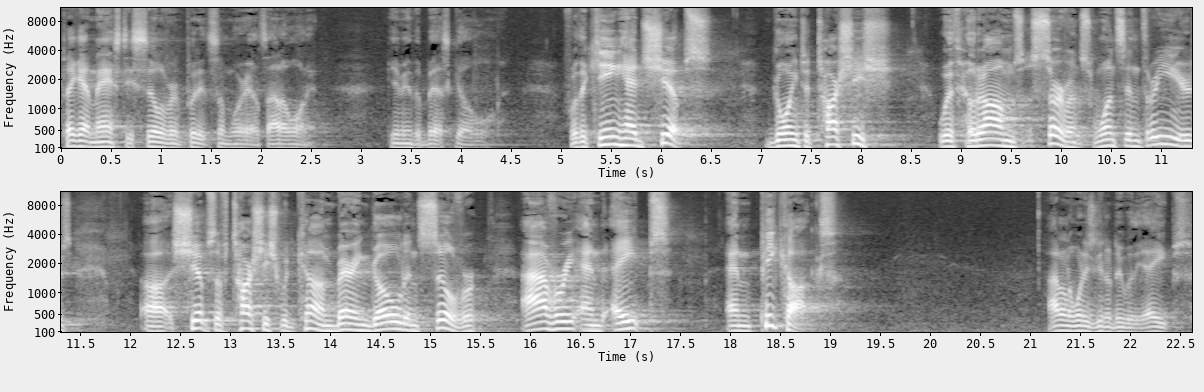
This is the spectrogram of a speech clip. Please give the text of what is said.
Take that nasty silver and put it somewhere else. I don't want it. Give me the best gold. For the king had ships going to Tarshish with Hiram's servants once in three years. Uh, ships of Tarshish would come bearing gold and silver, ivory and apes and peacocks. I don't know what he's going to do with the apes,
